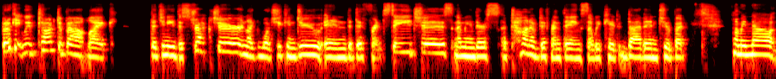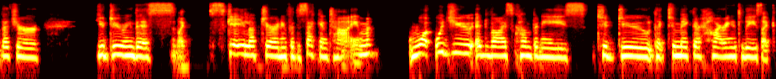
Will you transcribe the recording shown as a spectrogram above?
But okay we've talked about like that you need the structure and like what you can do in the different stages. And i mean there's a ton of different things that we could dive into but i mean now that you're you're doing this like scale up journey for the second time what would you advise companies to do like to make their hiring at least like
